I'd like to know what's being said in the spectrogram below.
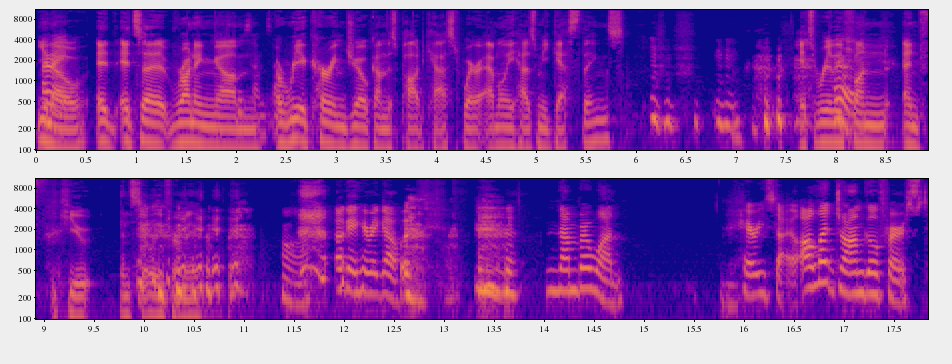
You All right. know, it, it's a running um a reoccurring joke on this podcast where Emily has me guess things. It's really Oh. fun and f- cute and silly for me. Okay, here we go. Number one, Harry Styles. I'll let John go first.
